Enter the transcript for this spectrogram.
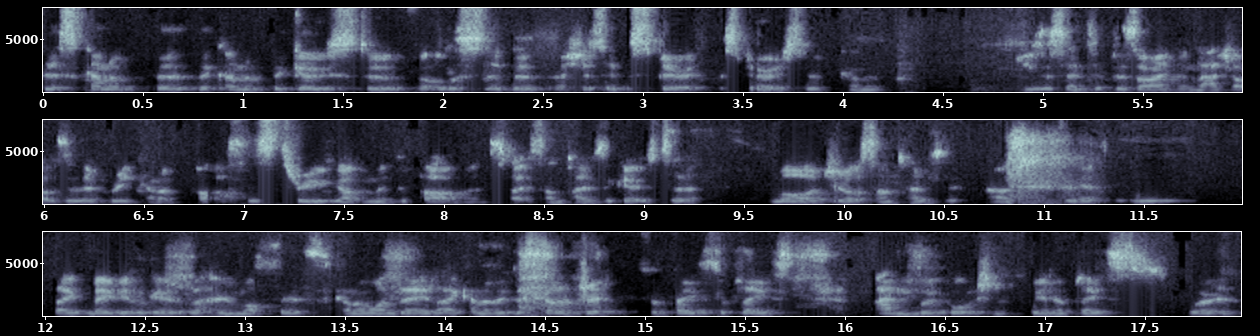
this kind of the, the kind of the ghost of or the, the, I should say the spirit the spirit of kind of user centered design and agile delivery kind of passes through government departments. Like sometimes it goes to Modge or sometimes it uh, like maybe it'll go to the Home Office kind of one day. Like kind of it just kind of drifts from place to place. And we're fortunate to be in a place where it,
